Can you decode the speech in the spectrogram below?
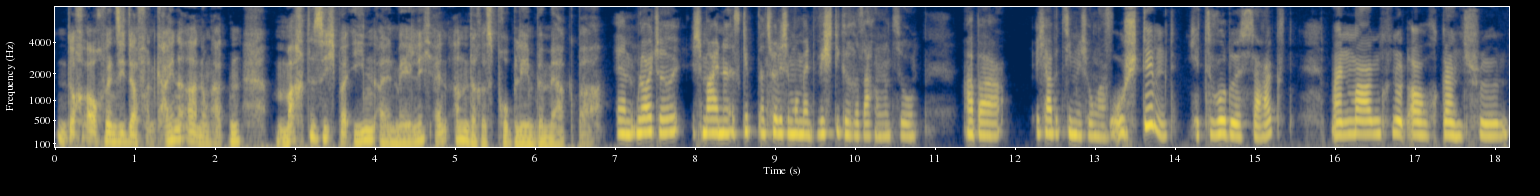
Doch auch wenn sie davon keine Ahnung hatten, machte sich bei ihnen allmählich ein anderes Problem bemerkbar. Ähm, Leute, ich meine, es gibt natürlich im Moment wichtigere Sachen und so. Aber ich habe ziemlich Hunger. Oh, stimmt. Jetzt, wo du es sagst, mein Magen knurrt auch ganz schön.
